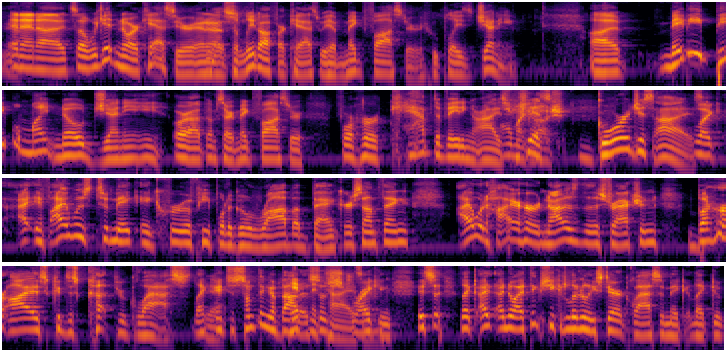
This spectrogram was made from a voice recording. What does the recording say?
and then uh so we get into our cast here and Yes. uh, to lead off our cast we have meg foster who plays jenny uh maybe people might know jenny or uh, i'm sorry meg foster for her captivating eyes Oh my she gosh. has gorgeous eyes Like, I, if I was to make a crew of people to go rob a bank or something, I would hire her not as the distraction, but her eyes could just cut through glass. Like, Yeah. it's just something about it so striking. It's like I, I know. I think she could literally stare at glass and make it like go.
